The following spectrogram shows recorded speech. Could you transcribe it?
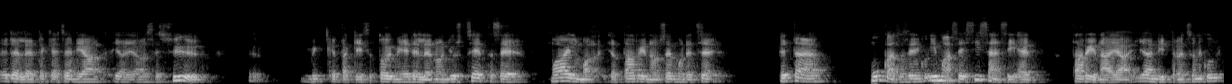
edelleen tekee sen ja, ja, ja se syy, minkä takia se toimii edelleen, on just se, että se maailma ja tarina on semmoinen, että se vetää mukaansa, se niin kuin imasee sisään siihen tarinaan ja jännittämään, että se on niin kuin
